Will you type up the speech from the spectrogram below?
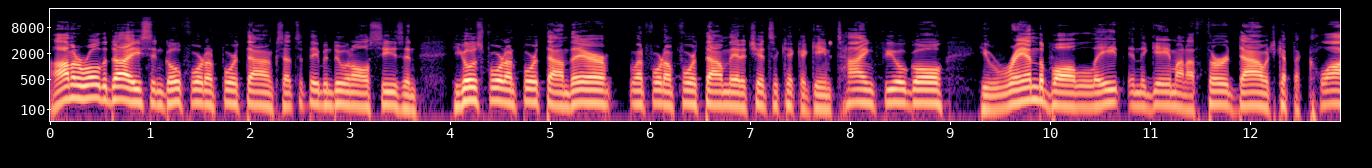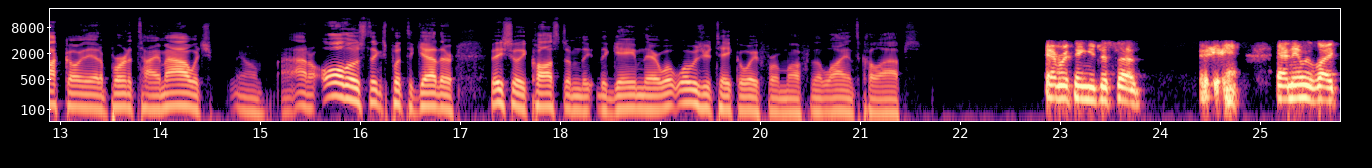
I'm going to roll the dice and go for it on fourth down because that's what they've been doing all season. He goes for it on fourth down there, went for it on fourth down. They had a chance to kick a game tying field goal. He ran the ball late in the game on a third down, which kept the clock going. They had to burn a timeout, which you know I don't. All those things put together basically cost them the, the game there. What what was your takeaway from uh, from the Lions collapse? Everything you just said. and it was like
